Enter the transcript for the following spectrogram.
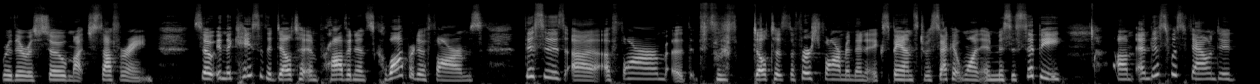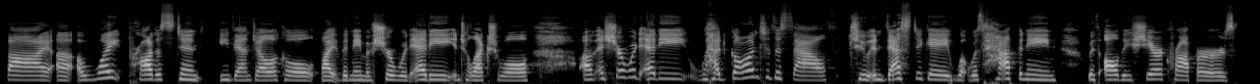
where there was so much suffering. So in the case of the Delta and Providence cooperative farms, this is a, a farm. Uh, Delta is the first farm, and then it expands to a second one in Mississippi. Um, and this was founded by a, a, white Protestant evangelical by the name of Sherwood Eddy, intellectual. Um, and Sherwood Eddy had gone to the South to investigate what was happening with all these sharecroppers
